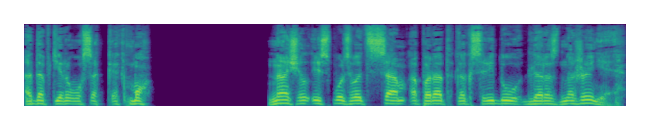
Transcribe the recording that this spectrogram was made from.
Адаптировался к ЭКМО. Начал использовать сам аппарат как среду для размножения.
